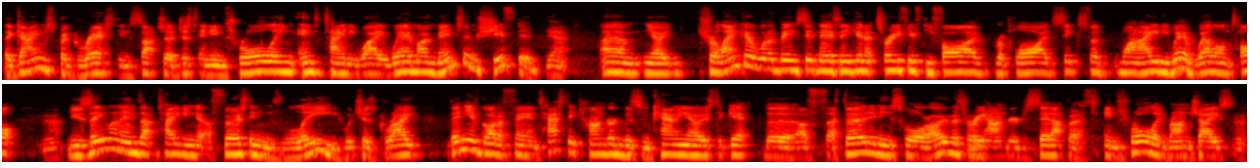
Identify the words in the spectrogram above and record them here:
the game's progressed in such a just an enthralling, entertaining way where momentum shifted. Yeah. Um, you know, Sri Lanka would have been sitting there thinking at 355, replied six for 180. We're well on top. Yeah. New Zealand ends up taking a first innings lead, which is great. Then you've got a fantastic hundred with some cameos to get the a, a third inning score over 300 to set up a enthralling run chase. Yeah.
